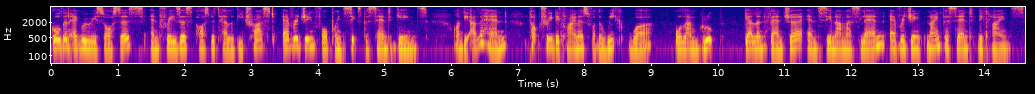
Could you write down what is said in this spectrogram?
Golden Agri Resources, and Frasers Hospitality Trust, averaging 4.6% gains. On the other hand, top three decliners for the week were Olam Group, Gallant Venture, and Sinar Mas Land, averaging 9% declines.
